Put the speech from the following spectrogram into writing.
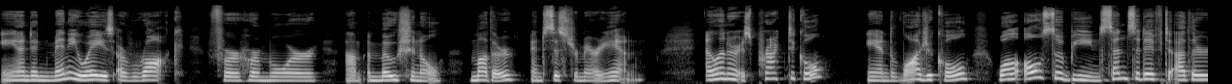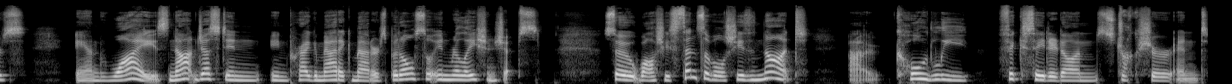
and in many ways a rock for her more um, emotional mother and sister Marianne. Elinor is practical and logical while also being sensitive to others and wise, not just in, in pragmatic matters, but also in relationships. So while she's sensible, she's not uh, coldly fixated on structure and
